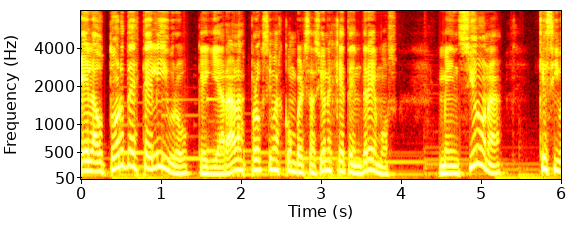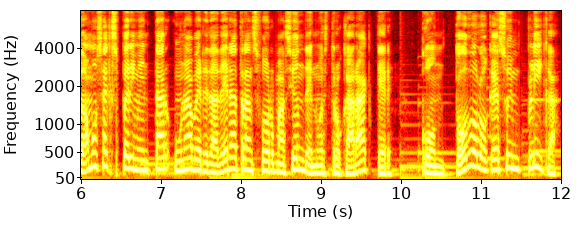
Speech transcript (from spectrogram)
El autor de este libro, que guiará las próximas conversaciones que tendremos, menciona que si vamos a experimentar una verdadera transformación de nuestro carácter con todo lo que eso implica,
